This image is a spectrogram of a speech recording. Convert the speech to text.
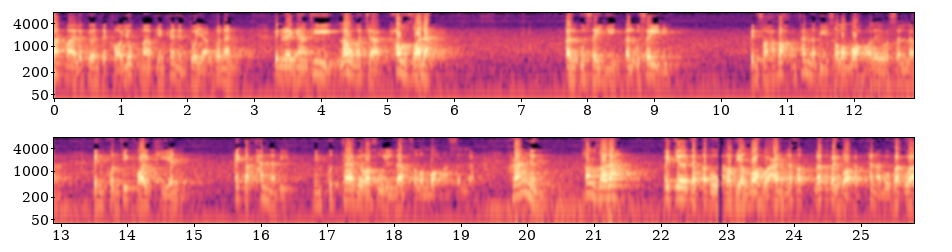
มากมายเหลือเกิน แต่ขอยกมาเพียงแค่หนึ่งตัวอย่างเท่านั้น เป็นรายงานที่เล่ามาจากฮาซาละอัลอุซัยอัลอุซัยดีเป็นสหบะของท่านนบีสุลต่านละฮ์อะลัยวะสัลลัมเป็นคนที่คอยเขียนให้กับท่านนบี มินคุตตาบิรอซูลิลลาห์สุลลัลลอฮุอะลัยฮิสัลลัมครั้งหนึ่งฮัมซาละไปเจอกับอบูรดิยัลลอฮุอันแล้วแล้วก็ไปบอกกับท่านอบูบักว่า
